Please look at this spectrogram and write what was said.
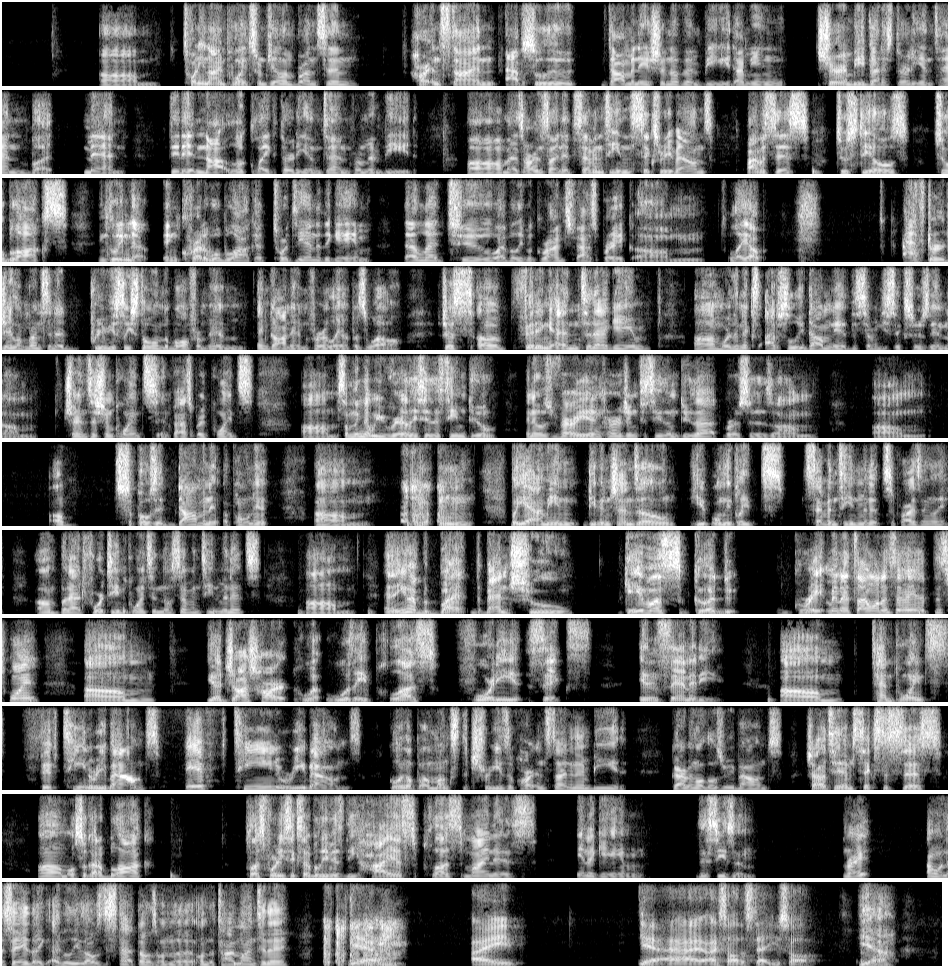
Um, 29 points from Jalen Brunson, Hartenstein, absolute domination of Embiid. I mean, sure, Embiid got his 30 and 10, but man, did it not look like 30 and 10 from Embiid? Um, as Hartenstein had 17, six rebounds, five assists, two steals, two blocks, including that incredible block at towards the end of the game that led to, I believe, a Grimes fast break um, layup after Jalen Brunson had previously stolen the ball from him and gone in for a layup as well. Just a fitting end to that game um, where the Knicks absolutely dominated the 76ers in um, transition points and fast break points. Um, something that we rarely see this team do. And it was very encouraging to see them do that versus um, um, a supposed dominant opponent. Um, but yeah, I mean, DiVincenzo, he only played 17 minutes, surprisingly, um, but had 14 points in those 17 minutes. Um, and then you have the the bench who gave us good, great minutes. I want to say at this point. Um, yeah, Josh Hart, who who was a plus 46, insanity. Um, 10 points, 15 rebounds, 15 rebounds going up amongst the trees of Hartenstein and Embiid, grabbing all those rebounds. Shout out to him, six assists. Um, also got a block. Plus 46, I believe, is the highest plus minus in a game this season. Right? I want to say, like, I believe that was the stat that was on the on the timeline today. yeah. I yeah, I, I saw the stat you saw. Yeah.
